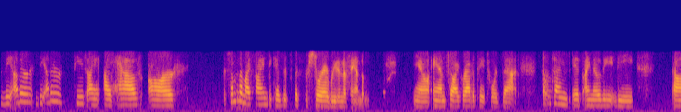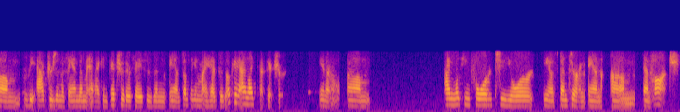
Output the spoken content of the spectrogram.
the other the other piece I I have are some of them I find because it's the first story I read in a fandom, you know, and so I gravitate towards that. Sometimes it's I know the the um the actors in the fandom and I can picture their faces and and something in my head says, okay, I like that picture, you know. Um I'm looking forward to your, you know, Spencer and and um and Hotch.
